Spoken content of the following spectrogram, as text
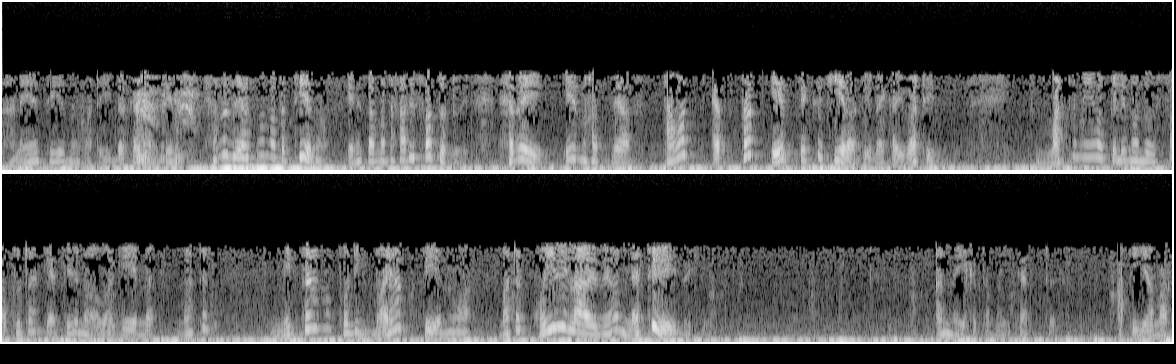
ධනය තියෙනවා. මට ඉඩකඩම් තියෙනවා. හැම දෙයක්ම මට තියෙනවා. ඒ නිසා මට හරි සතුටුයි. හැබැයි ඒ මහත්මයා තවත් ඇත්තක් ඒත් එක්ක කියලා තියෙන එකයි වටින්නේ. මට මේවා පිළිබඳව සතුටක් ඇති වෙනවා වගේම මට නිතරම පොඩි බයක් තියෙනවා මට කොයි වෙලාවෙ මේව නැති වෙයිද කියලා. අන්න ඒක තමයි ඇත්ත. අපි යමක්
